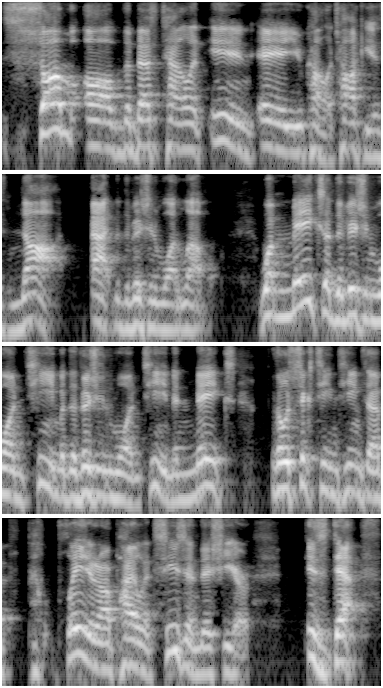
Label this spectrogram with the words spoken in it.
some of the best talent in AAU college hockey is not at the Division One level. What makes a Division One team a Division One team and makes those 16 teams that played in our pilot season this year is depth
